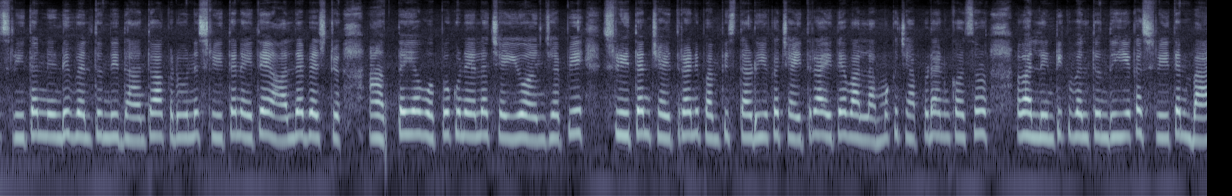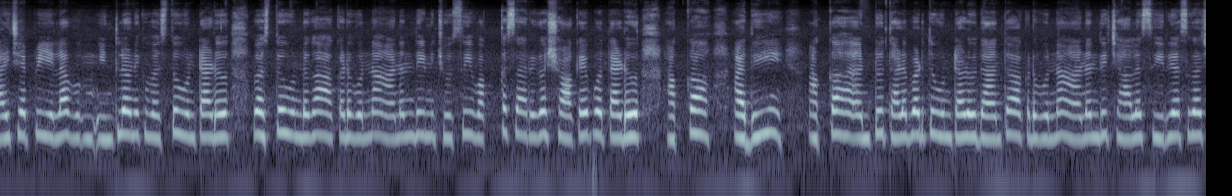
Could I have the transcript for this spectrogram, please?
శ్రీతన్ నుండి వెళ్తుంది. దాంతో అక్కడ ఉన్న శ్రీతన్ అయితే ఆల్ ద బెస్ట్ ఆ అత్తయ్య ఒప్పుకునేలా చెయ్యు అని చెప్పి శ్రీతన్ చైత్రాని పంపిస్తాడు. ఇక చైత్ర అయితే వాళ్ళ అమ్మకు చెప్పడానికి కోసం వాళ్ళ ఇంటికి వెళ్తుంది. ఇక శ్రీతన్ బాయ్ చెప్పి ఇలా ఇంట్లోనికి వస్తూ ఉంటాడు. వస్తూ ఉండగా అక్కడ ఉన్న ఆనందిని చూసి ఒక్కసారిగా షాక్ అయిపోతాడు. అక్క అది అక్క అంటూ తడబడుతూ ఉంటాడు. దాంతో అక్కడ ఉన్న ఆనంది చాలా సీరియస్గా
